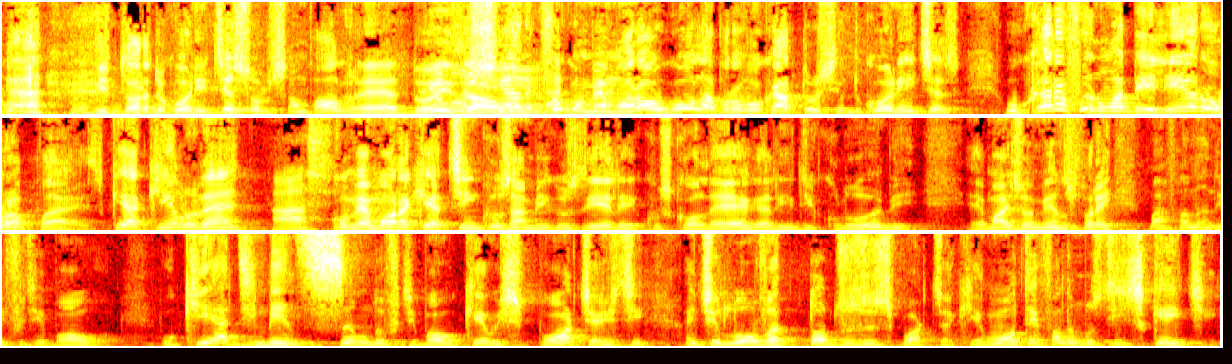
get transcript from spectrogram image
Vitória do Corinthians sobre São Paulo. É, dois e o a Luciano, um. que foi comemorar o gol lá, provocar a torcida do Corinthians. O cara foi num abelheiro, rapaz. Que é aquilo, né? Ah, sim. Comemora quietinho com os amigos dele, com os colegas ali de clube. É mais ou menos por aí. Mas falando em futebol, o que é a dimensão do futebol, o que é o esporte, a gente, a gente louva todos os esportes aqui. Ontem falamos de skate.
